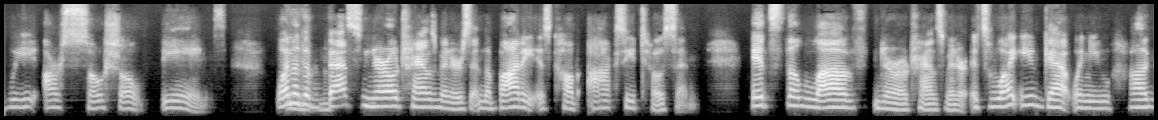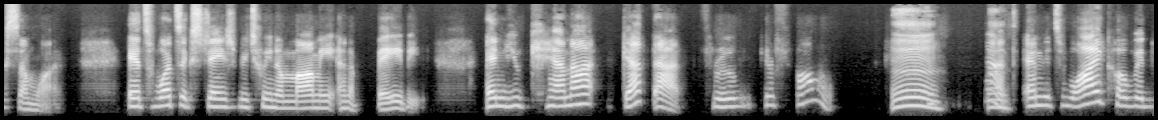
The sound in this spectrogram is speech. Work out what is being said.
we are social beings. One mm-hmm. of the mm-hmm. best neurotransmitters in the body is called oxytocin. It's the love neurotransmitter. It's what you get when you hug someone. It's what's exchanged between a mommy and a baby. And you cannot get that through your phone. Mm. And, and it's why COVID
